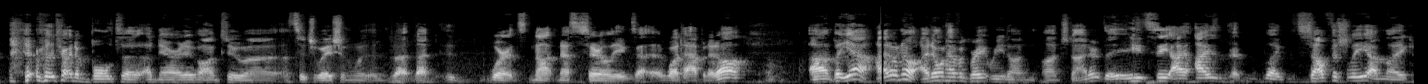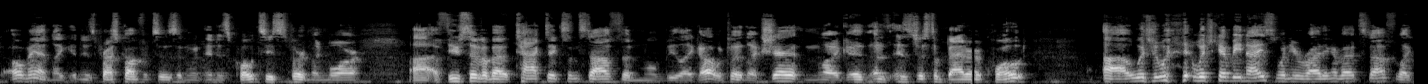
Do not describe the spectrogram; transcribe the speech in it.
really trying to bolt a, a narrative onto a, a situation with, that, that where it's not necessarily exactly what happened at all. Uh, but yeah, I don't know. I don't have a great read on on Schneider. See, I, I like selfishly, I'm like, oh man, like in his press conferences and in his quotes, he's certainly more uh, effusive about tactics and stuff, and will be like, oh, we played like shit, and like it, it's just a better quote. Uh, which which can be nice when you're writing about stuff like,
